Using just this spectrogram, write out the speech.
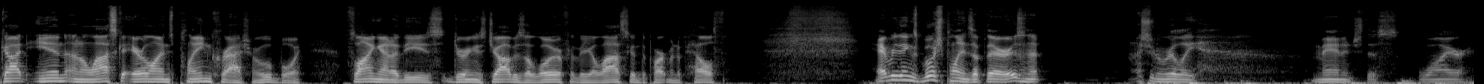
got in an Alaska Airlines plane crash. Oh boy, flying out of these during his job as a lawyer for the Alaska Department of Health. Everything's bush planes up there, isn't it? I should really manage this wire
